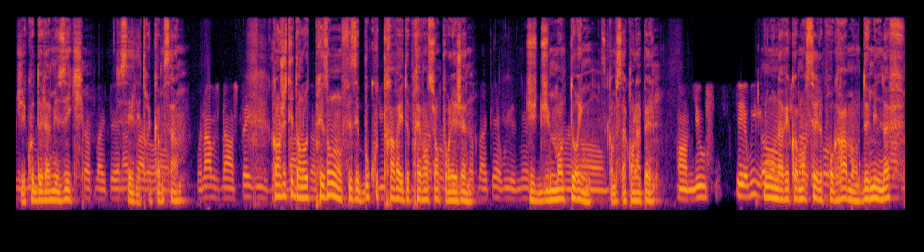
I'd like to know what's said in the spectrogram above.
J'écoute de la musique, tu sais, des trucs comme ça. Quand j'étais dans l'autre prison, on faisait beaucoup de travail de prévention pour les jeunes. Du, mentoring, c'est comme ça qu'on l'appelle. Nous, on avait commencé le programme en 2009,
